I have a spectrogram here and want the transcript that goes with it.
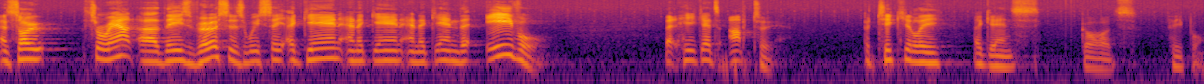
And so, throughout uh, these verses, we see again and again and again the evil that he gets up to, particularly against God's people.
